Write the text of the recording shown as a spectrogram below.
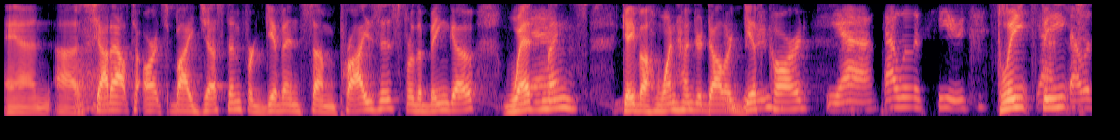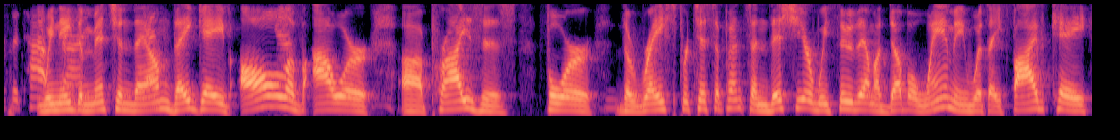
And uh, right. shout out to Arts by Justin for giving some prizes for the bingo. Wedman's yeah. gave a $100 mm-hmm. gift card. Yeah, that was huge. Fleet yeah, Feet. That was the top. We need to mention them. Yeah. They gave all of our uh, prizes for the race participants. And this year we threw them a double whammy with a 5K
